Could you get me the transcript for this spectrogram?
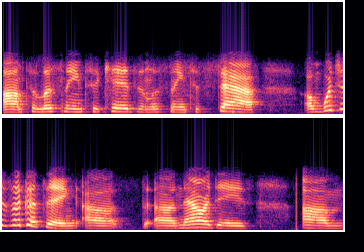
um, to listening to kids and listening to staff, um, which is a good thing uh, uh, nowadays. Um,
